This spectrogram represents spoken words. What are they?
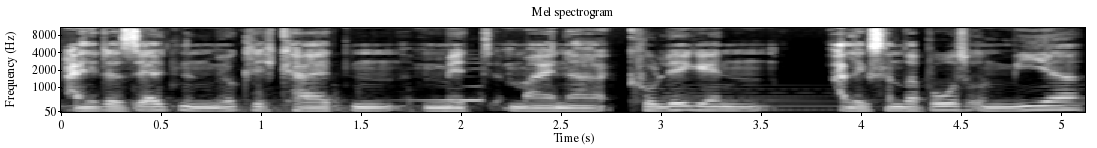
eine der seltenen Möglichkeiten mit meiner Kollegin Alexandra Boos und mir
